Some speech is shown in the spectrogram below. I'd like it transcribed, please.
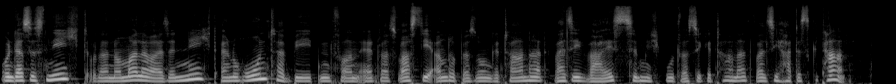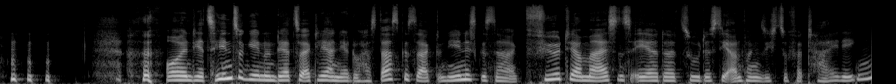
Und das ist nicht oder normalerweise nicht ein Runterbeten von etwas, was die andere Person getan hat, weil sie weiß ziemlich gut, was sie getan hat, weil sie hat es getan. und jetzt hinzugehen und der zu erklären, ja, du hast das gesagt und jenes gesagt, führt ja meistens eher dazu, dass die anfangen, sich zu verteidigen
